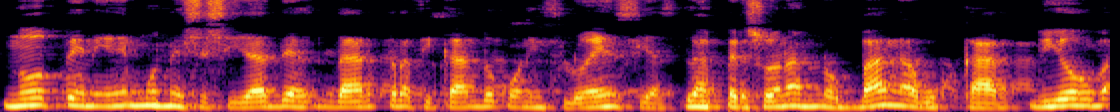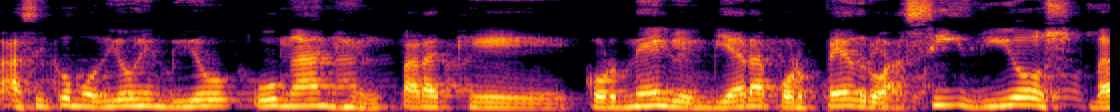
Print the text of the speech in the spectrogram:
no tenemos necesidad de andar traficando con influencias, las personas nos van a buscar, Dios así como Dios envió un ángel para que Cornelio enviara por Pedro, así Dios va,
